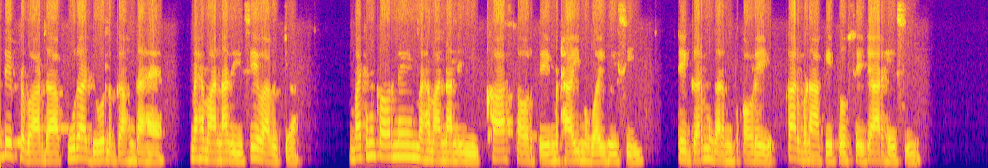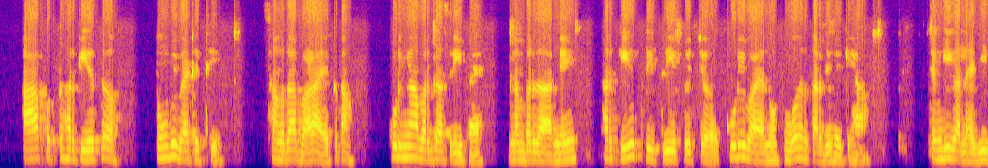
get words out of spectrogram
ਦੇ ਪਰਿਵਾਰ ਦਾ ਪੂਰਾ ਜ਼ੋਰ ਲੱਗਾ ਹੁੰਦਾ ਹੈ ਮਹਿਮਾਨਾਂ ਦੀ ਸੇਵਾ ਵਿੱਚ। ਬਚਨ ਕੌਰ ਨੇ ਮਹਿਮਾਨਾਂ ਲਈ ਖਾਸ ਤੌਰ ਤੇ ਮਠਾਈ ਮੰਗਵਾਈ ਹੋਈ ਸੀ ਤੇ ਗਰਮ-ਗਰਮ ਪਕੌੜੇ ਘਰ ਬਣਾ ਕੇ ਪਰੋਸੇ ਜਾ ਰਹੇ ਸੀ। ਆ ਪੁੱਤ ਹਰਕੀਰਤ, ਤੂੰ ਵੀ ਬੈਠ ਇੱਥੇ। ਸੰਗਦਾ ਬਾਲਾ ਹੈ ਇੱਕ ਤਾਂ। ਕੁੜੀਆਂ ਵਰਗਾ ਸ਼ਰੀਫ ਹੈ। ਨੰਬਰਦਾਰ ਨੇ ਹਰਕੀਰਤ ਦੀ ਤਰੀਫ ਵਿੱਚ ਕੁੜੀ ਵਾਲਿਆਂ ਨੂੰ ਸੰਬੋਧਨ ਕਰਦੇ ਹੋਏ ਕਿਹਾ। ਚੰਗੀ ਗੱਲ ਹੈ ਜੀ।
